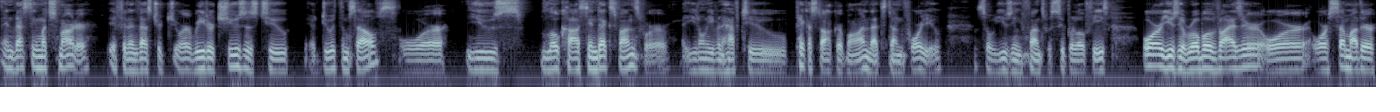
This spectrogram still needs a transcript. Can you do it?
investing much smarter if an investor or a reader chooses to do it themselves or use low cost index funds where you don't even have to pick a stock or bond that's done for you. So using funds with super low fees or using a robo advisor or, or some other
